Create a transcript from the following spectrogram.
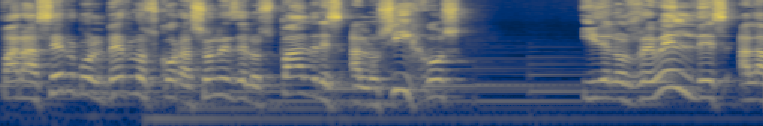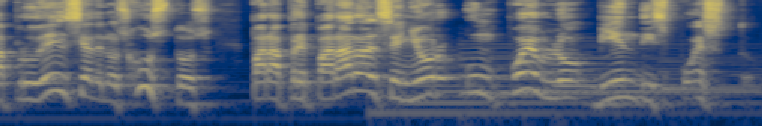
para hacer volver los corazones de los padres a los hijos y de los rebeldes a la prudencia de los justos, para preparar al Señor un pueblo bien dispuesto.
